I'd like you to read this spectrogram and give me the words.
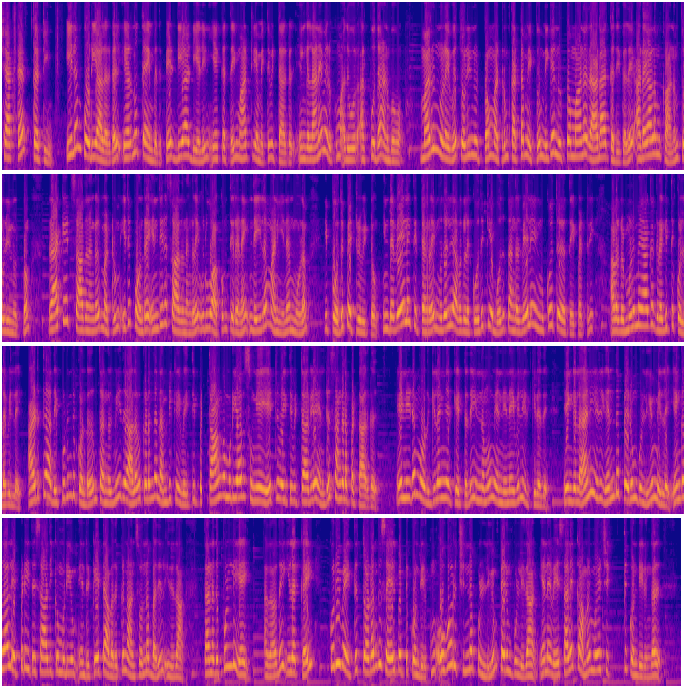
Chapter thirteen இளம் பொறியாளர்கள் 250 ஐம்பது பேர் டிஆர்டிஎல்லின் இயக்கத்தை மாற்றியமைத்து விட்டார்கள் எங்கள் அனைவருக்கும் அது ஒரு அற்புத அனுபவம். மறுநுழைவு தொழில்நுட்பம் மற்றும் கட்டமைப்பு மிக நுட்பமான ராடார் கதிர்களை அடையாளம் காணும் தொழில்நுட்பம். ராக்கெட் சாதனங்கள் மற்றும் இது போன்ற எந்திர சாதனங்களை உருவாக்கும் திறனை இந்த இளம் அணியினர் மூலம் இப்போது பெற்றுவிட்டோம். இந்த வேலை திட்டங்களை முதலில் அவர்களுக்கு ஒதுக்கிய போது தங்கள் வேலையின் முக்கியத்துவத்தை பற்றி அவர்கள் முழுமையாக கிரகித்து கொள்ளவில்லை. அடுத்து அதை புரிந்து கொண்டதும் தங்கள் மீது அளவு கடந்த நம்பிக்கை வைத்து தாங்க முடியாத சுமையை ஏற்றி வைத்து விட்டார்களே என்று சங்கடப்பட்டார்கள். என்னிடம் ஒரு இளைஞர் கேட்டது இன்னமும் என் நினைவில் இருக்கிறது. எங்கள் அணியில் எந்த பெரும் புள்ளியும் இல்லை. எங்களால் எப்படி இதை சாதிக்க முடியும் என்று கேட்ட அவருக்கு நான் சொன்ன பதில் இதுதான். தனது புள்ளியை அதாவது இலக்கை குறிவைத்து தொடர்ந்து செயல்பட்டு கொண்டிருக்கும் ஒவ்வொரு சின்ன புள்ளியும் பெரும் புள்ளிதான். எனவே சளைக்காமல் முயற்சித்து கொண்டிருங்கள்.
